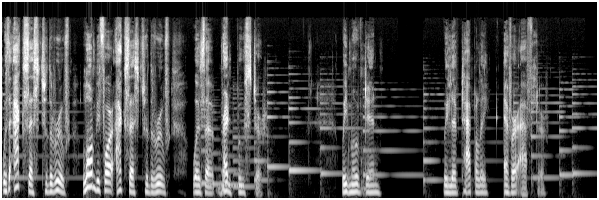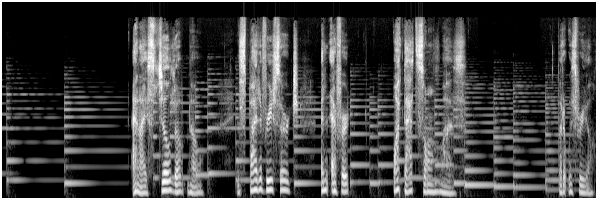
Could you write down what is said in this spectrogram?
with access to the roof. Long before access to the roof was a rent booster. We moved in. We lived happily ever after. And I still don't know, in spite of research and effort, what that song was. But it was real.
